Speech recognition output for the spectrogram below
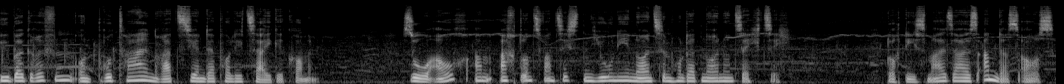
Übergriffen und brutalen Razzien der Polizei gekommen. So auch am 28. Juni 1969. Doch diesmal sah es anders aus.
